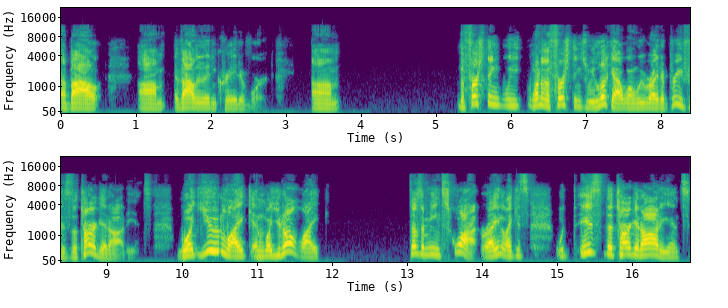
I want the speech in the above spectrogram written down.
about um, evaluating creative work. Um, the first thing we one of the first things we look at when we write a brief is the target audience. What you like and what you don't like doesn't mean squat, right? Like it's is the target audience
